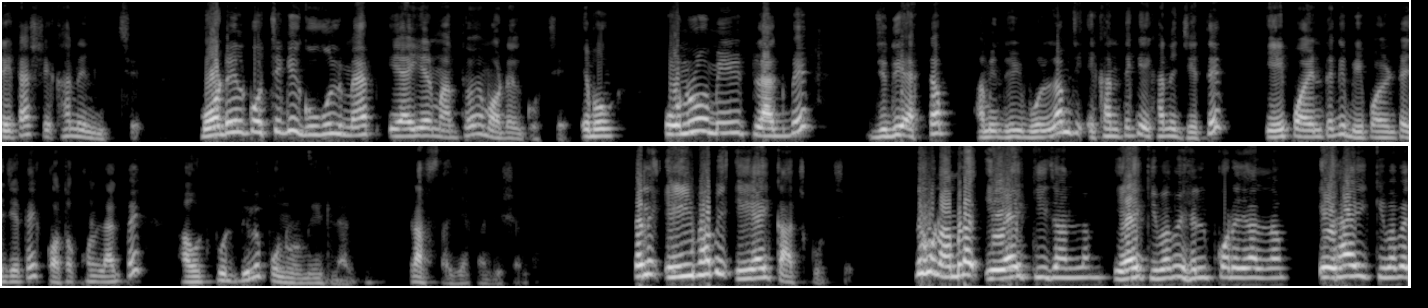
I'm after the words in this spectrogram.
ডেটা সেখানে নিচ্ছে। মডেল করছে কি? গুগল ম্যাপ এআই এর মাধ্যমে মডেল করছে। এবং পনেরো মিনিট লাগবে যদি একটা, আমি যদি বললাম যে এখান থেকে এখানে যেতে এ পয়েন্ট থেকে বি পয়েন্টে যেতে কতক্ষণ লাগবে? আউটপুট দিল পনেরো মিনিট লাগবে। রাস্তায় যে কন্ডিশনটা তাহলে এইভাবে এআই কাজ করছে। দেখুন, আমরা এআই কি জানলাম? এআই কীভাবে হেল্প করে জানলাম? এআই কীভাবে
